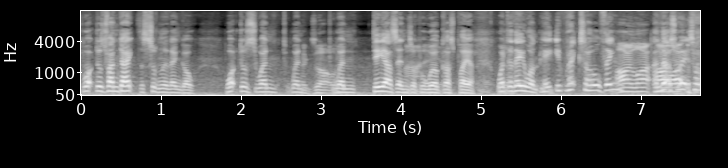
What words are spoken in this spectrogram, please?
what does Van Dijk suddenly then go? What does when when Exactly. when Diaz ends up a world class player? What do they want? It, it wrecks the whole thing. I like, and I that's like where the it's all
